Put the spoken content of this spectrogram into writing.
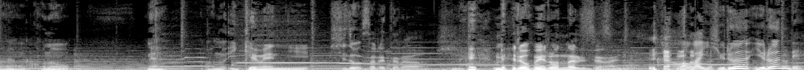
あのこのねあのイケメンに指導されたらメ メロメロになるんじゃない？の顔がゆる緩んで。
